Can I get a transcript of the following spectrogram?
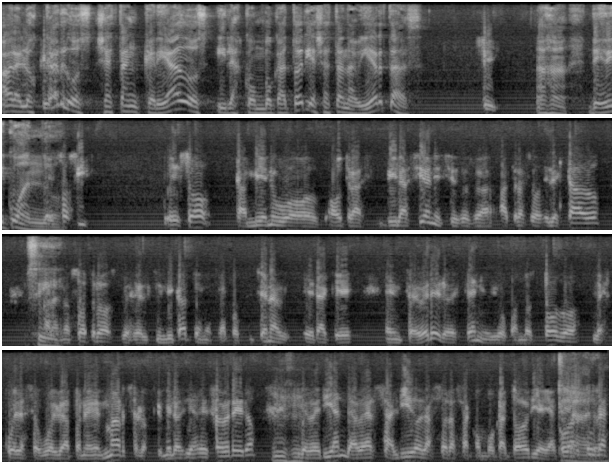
Ahora, ¿los cargos ya están creados y las convocatorias ya están abiertas? Sí. Ajá. ¿Desde cuándo? Eso sí. Eso también hubo otras dilaciones y otros atrasos del Estado. Para nosotros, desde el sindicato, nuestra posición era que en febrero de este año, digo, cuando toda la escuela se vuelve a poner en marcha, los primeros días de febrero, deberían de haber salido las horas a convocatoria y a cobertura,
